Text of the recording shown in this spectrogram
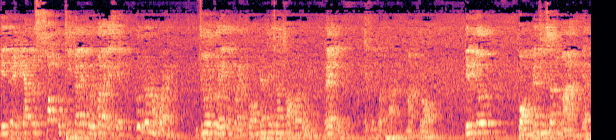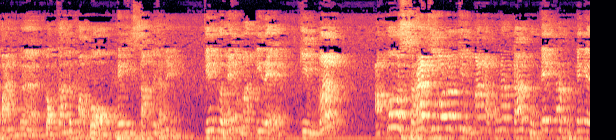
কিন্তু এতিয়াতো চব উঠি পেলাই কৰিব লাগিছিল কোনো নকৰে জোৰ কৰি নকৰে কম্পেনচেশ্যন পাবতো এইটো এইটো কথা মাত্ৰ কিন্তু কম্পেনচেশ্যন টকাটো পাব সেই হিচাপটো জানে কিন্তু সেই মাটিৰে কিমান আকৌ চাৰা জীৱনত কিমান আপোনাৰ তাৰ পুতেক তাৰ পুতেকে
